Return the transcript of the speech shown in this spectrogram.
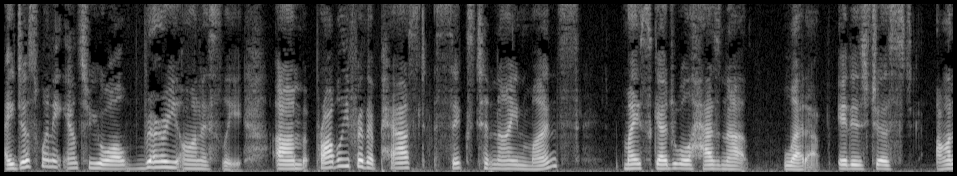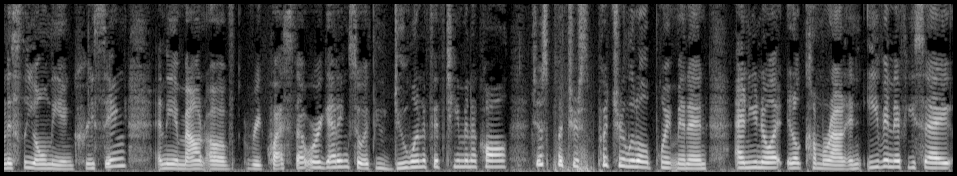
I just want to answer you all very honestly. Um, probably for the past six to nine months, my schedule has not let up. It is just honestly only increasing and the amount of requests that we're getting. So if you do want a 15 minute call, just put your put your little appointment in and you know what, it'll come around. And even if you say,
